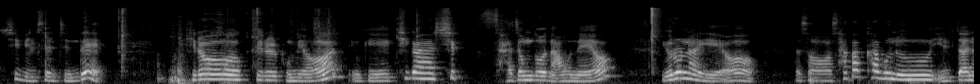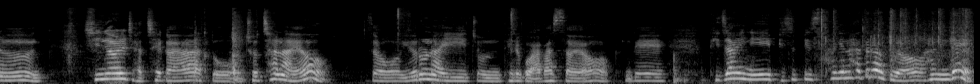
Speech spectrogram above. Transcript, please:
11cm인데 기록들을 보면 여기 키가 14 정도 나오네요. 요런 아이예요. 그래서 사각 화분은 일단은 진열 자체가 또 좋잖아요. 그래서 요런 아이 좀 데리고 와봤어요. 근데 디자인이 비슷비슷하긴 하더라고요. 하는데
